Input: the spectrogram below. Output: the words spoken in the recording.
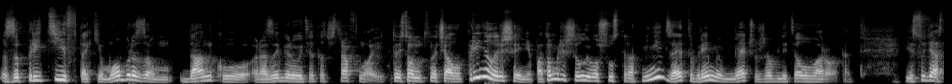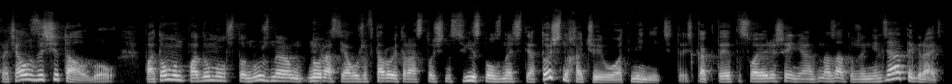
запретив таким образом Данку разыгрывать этот штрафной. То есть он сначала принял решение, потом решил его шустро отменить, за это время мяч уже влетел в ворота. И судья сначала засчитал гол, потом он подумал, что нужно, ну раз я уже второй раз точно свистнул, значит я точно хочу его отменить. То есть как-то это свое решение назад уже нельзя отыграть.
